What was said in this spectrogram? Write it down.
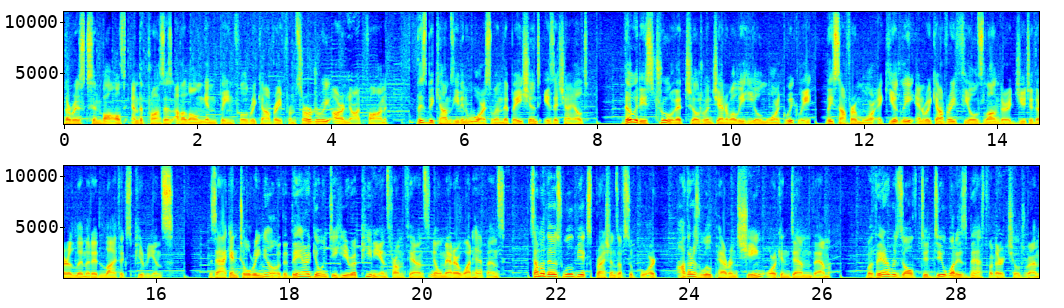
the risks involved, and the process of a long and painful recovery from surgery are not fun. This becomes even worse when the patient is a child. Though it is true that children generally heal more quickly, they suffer more acutely and recovery feels longer due to their limited life experience. Zach and Tori know that they are going to hear opinions from fans no matter what happens, some of those will be expressions of support, others will parent shame or condemn them, but they are resolved to do what is best for their children.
